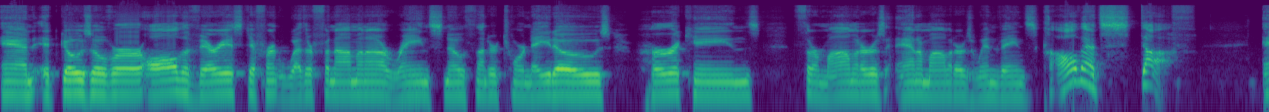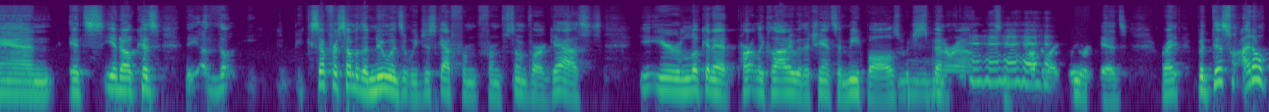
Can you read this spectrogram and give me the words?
And it goes over all the various different weather phenomena: rain, snow, thunder, tornadoes, hurricanes, thermometers, anemometers, wind vanes, all that stuff. And it's you know because except for some of the new ones that we just got from from some of our guests, you're looking at partly cloudy with a chance of meatballs, which has been around since like we were kids, right? But this I don't,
